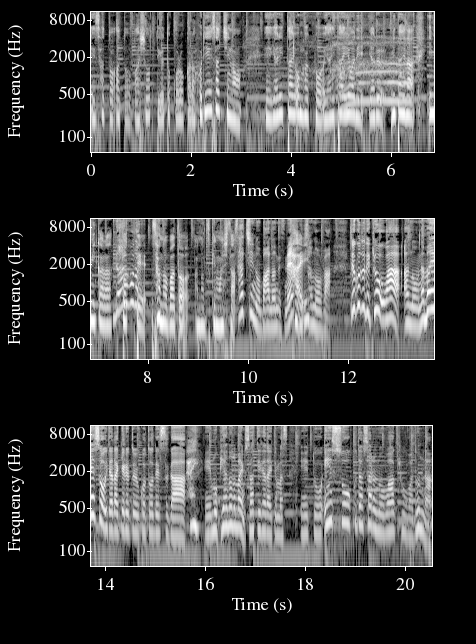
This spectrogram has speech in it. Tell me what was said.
えー、とあと場所っていうところから堀江幸の、えー、やりたい音楽をやりたいようにやるみたいな意味から取ってサノバとあのつけました。幸の場なんですね、はい、サノバ。ということで今日はあの生演奏をいただけるということですが、はい、えー、もうピアノの前に座っていただいてます。えっ、ー、と演奏をくださるのは今日はどんな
